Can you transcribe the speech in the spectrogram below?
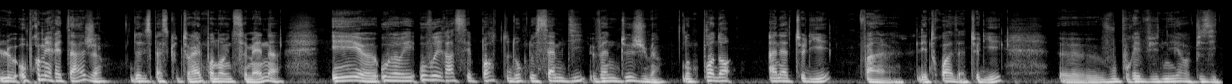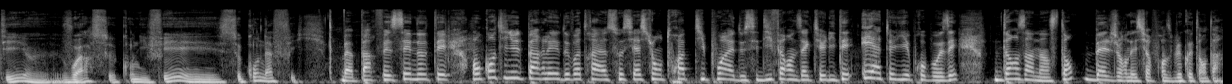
au premier étage de l'espace culturel pendant une semaine et euh, ouvri- ouvrira ses portes donc le samedi 22 juin. Donc pendant un atelier, enfin les trois ateliers, euh, vous pourrez venir visiter, euh, voir ce qu'on y fait et ce qu'on a fait. Bah, parfait, c'est noté. On continue de parler de votre association Trois Petits Points et de ses différentes actualités et ateliers proposés dans un instant. Belle journée sur France Bleu Cotentin.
